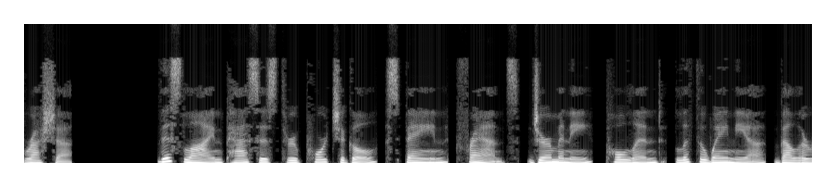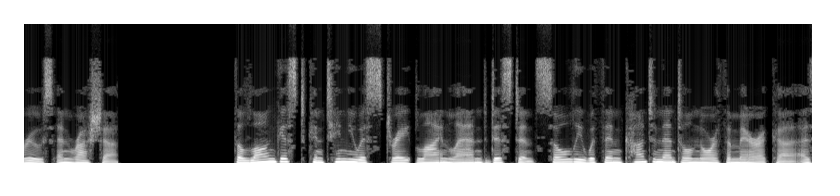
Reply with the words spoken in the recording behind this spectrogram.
Russia. This line passes through Portugal, Spain, France, Germany, Poland, Lithuania, Belarus and Russia. The longest continuous straight-line land distance solely within continental North America is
